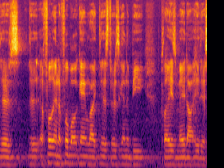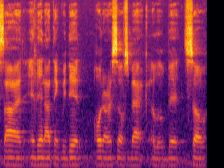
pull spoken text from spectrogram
there's, in a football game like this, there's going to be plays made on either side, and then I think we did hold ourselves back a little bit. So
